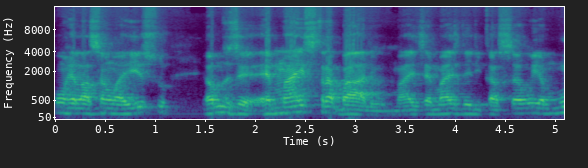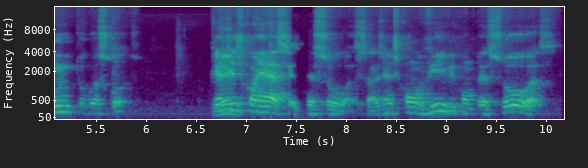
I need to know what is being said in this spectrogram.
com relação a isso, vamos dizer, é mais trabalho, mas é mais dedicação e é muito gostoso. Porque a gente conhece pessoas, a gente convive com pessoas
